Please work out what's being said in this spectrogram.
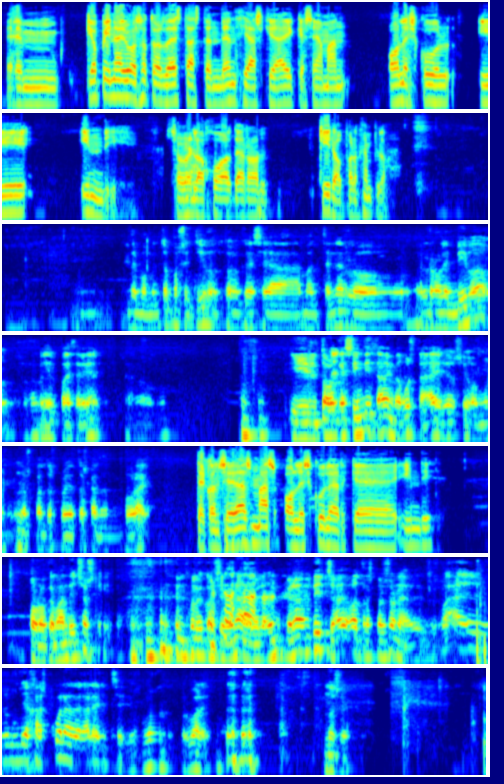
Em, ¿Qué opináis vosotros de estas tendencias que hay que se llaman old school y indie sobre los juegos de rol? Kiro, por ejemplo. De momento positivo, todo lo que sea mantenerlo el rol en vivo, a mí me parece bien. Y todo lo que es indie también me gusta, ¿eh? yo sigo unos cuantos proyectos que andan por ahí. ¿Te consideras más old schooler que indie? Por lo que me han dicho, sí. no me considero nada, me lo, me lo han dicho ¿eh? otras personas. "Ah, Es una vieja escuela de la leche. Bueno, pues vale. no sé.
